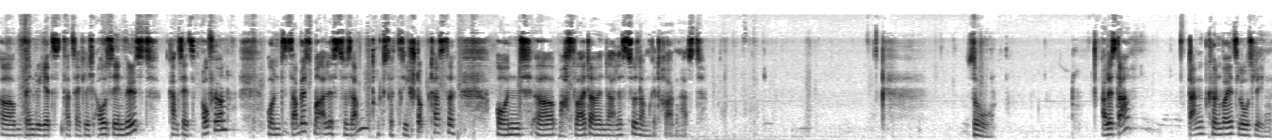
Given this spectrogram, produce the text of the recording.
äh, wenn du jetzt tatsächlich aussehen willst, kannst du jetzt aufhören und sammelst mal alles zusammen, drückst jetzt die Stopptaste und äh, machst weiter, wenn du alles zusammengetragen hast. So. Alles da? Dann können wir jetzt loslegen.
